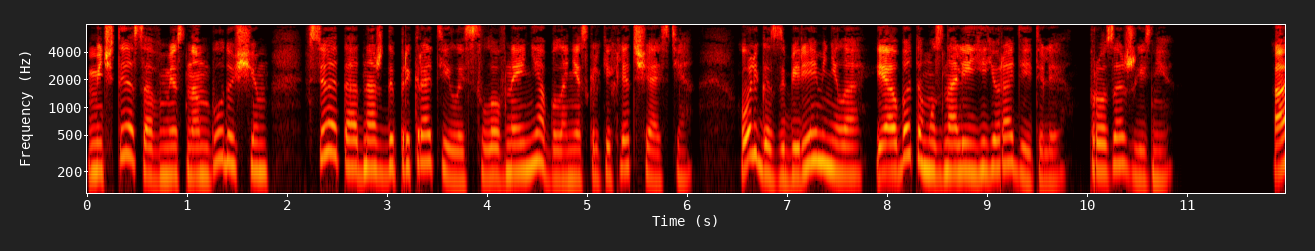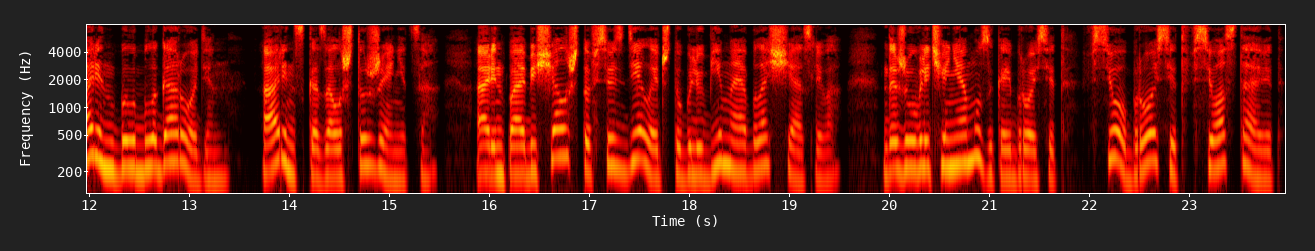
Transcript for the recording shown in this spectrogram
мечты о совместном будущем — все это однажды прекратилось, словно и не было нескольких лет счастья. Ольга забеременела, и об этом узнали ее родители. Проза жизни. Арин был благороден. Арин сказал, что женится. Арин пообещал, что все сделает, чтобы любимая была счастлива. Даже увлечение музыкой бросит. Все бросит, все оставит.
